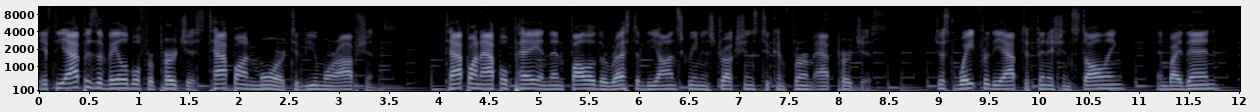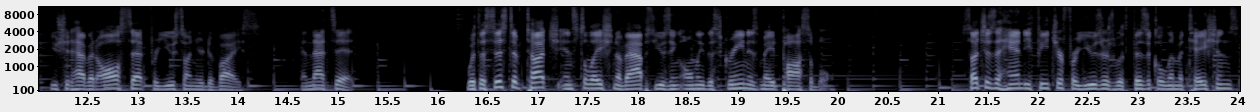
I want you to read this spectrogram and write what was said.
If the app is available for purchase, tap on More to view more options. Tap on Apple Pay and then follow the rest of the on screen instructions to confirm app purchase. Just wait for the app to finish installing, and by then, you should have it all set for use on your device. And that's it. With Assistive Touch, installation of apps using only the screen is made possible. Such is a handy feature for users with physical limitations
